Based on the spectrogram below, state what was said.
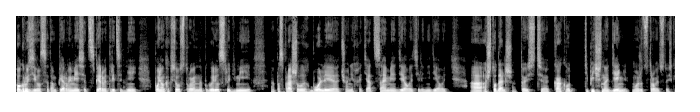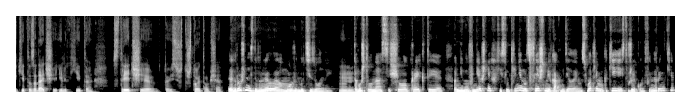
погрузился там первый месяц, первые 30 дней, понял, как все устроено, поговорил с людьми, а, поспрашивал их более, что они хотят сами делать или не делать. А, а что дальше? То есть э, как вот типично день может строиться? То есть какие-то задачи или какие-то встречи? То есть что это вообще? Загруженность DevRel может быть сезонной, mm-hmm. потому что у нас еще проекты помимо внешних есть внутренние. Но с внешними как мы делаем? Мы смотрим, какие есть уже конфы на рынке.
